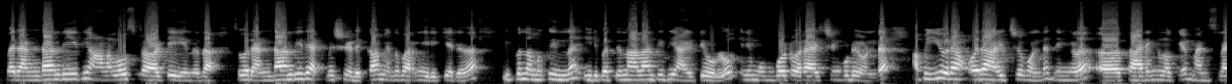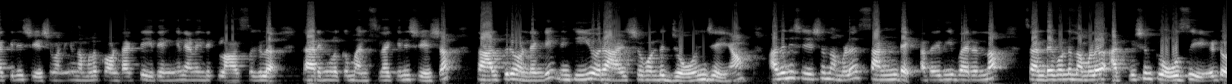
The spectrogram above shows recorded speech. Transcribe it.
ഇപ്പൊ രണ്ടാം തീയതി ആണല്ലോ സ്റ്റാർട്ട് ചെയ്യുന്നത്. സോ രണ്ടാം തീയതി അഡ്മിഷൻ എടുക്കാം എന്ന് പറഞ്ഞിരിക്കരുത്. ഇപ്പൊ നമുക്ക് ഇന്ന് ഇരുപത്തിനാലാം തീയതി ആയിട്ടേ ഉള്ളൂ. ഇനി മുമ്പോട്ട് ഒരാഴ്ചയും കൂടി ഉണ്ട്. അപ്പൊ ഈ ഒരു ഒരാഴ്ച കൊണ്ട് നിങ്ങൾ കാര്യങ്ങളൊക്കെ മനസ്സിലാക്കിയതിന് ശേഷം അല്ലെങ്കിൽ നമ്മൾ കോൺടാക്ട് ചെയ്ത് എങ്ങനെയാണ് ഇതിന്റെ ക്ലാസ്സുകൾ കാര്യങ്ങളൊക്കെ മനസ്സിലാക്കിയതിന് ശേഷം താല്പര്യം ഉണ്ടെങ്കിൽ നിങ്ങൾക്ക് ഈ ഒരാഴ്ച കൊണ്ട് ജോയിൻ ചെയ്യാം. അതിനുശേഷം നമ്മൾ സൺഡേ അതായത് ഈ വരുന്ന സൺഡേ കൊണ്ട് നമ്മൾ അഡ്മിഷൻ ക്ലോസ് ചെയ്യും കേട്ടോ.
